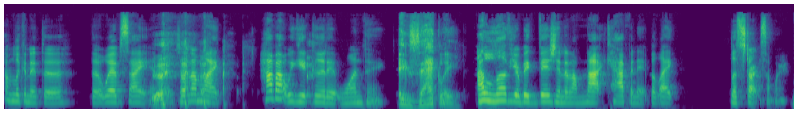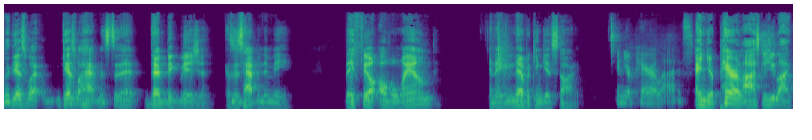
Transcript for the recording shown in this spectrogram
I'm looking at the the website, and, and I'm like, how about we get good at one thing? Exactly. I love your big vision, and I'm not capping it, but like, let's start somewhere. But guess what? Guess what happens to that that big vision? Because this happened to me. They feel overwhelmed and they never can get started. And you're paralyzed. And you're paralyzed because you're like,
